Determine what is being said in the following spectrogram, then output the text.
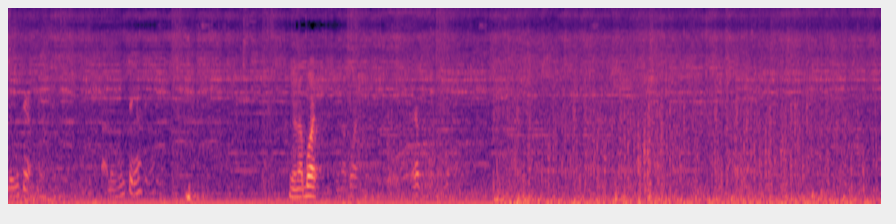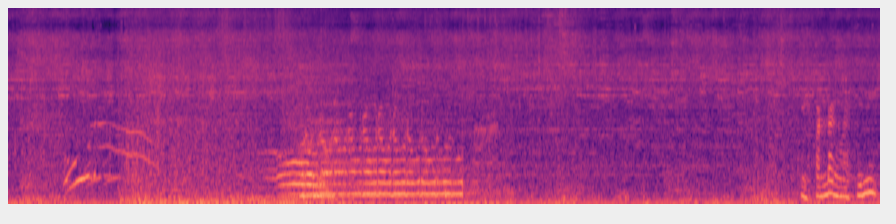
Boleh pusing tak? Tak boleh pusing lah. Dia nak buat. Yep. Ura, ura, ura, ura, ura, ura, ura, ura, ura, ura, ura. Eh, pandanglah sini.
